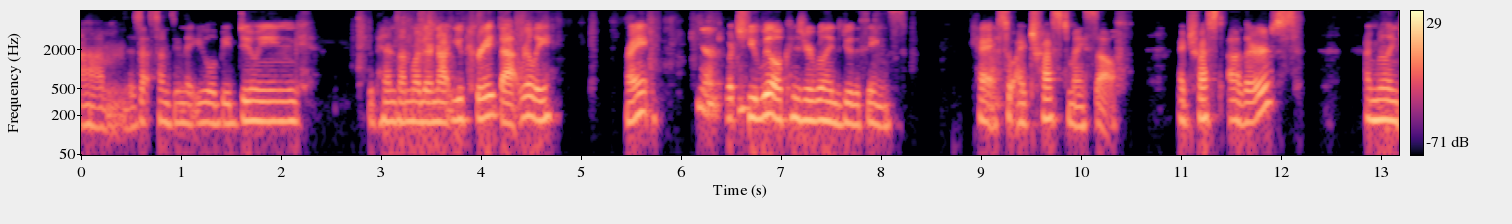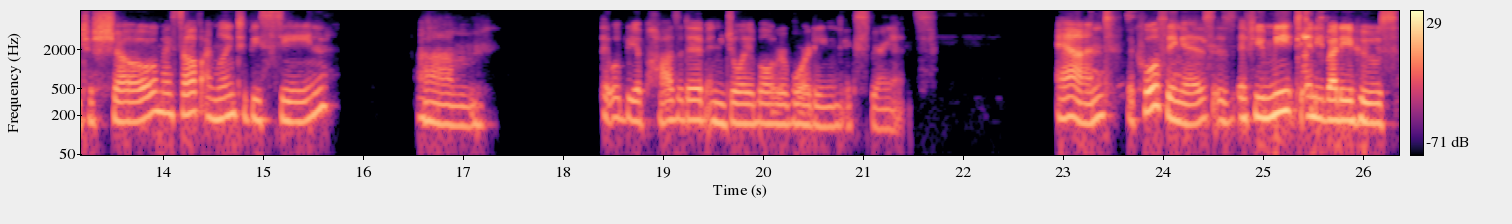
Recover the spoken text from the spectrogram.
Um, is that something that you will be doing? Depends on whether or not you create that, really, right? Yeah. Which you will because you're willing to do the things. Okay, so I trust myself. I trust others. I'm willing to show myself. I'm willing to be seen. Um, it will be a positive, enjoyable, rewarding experience. And the cool thing is, is if you meet anybody who's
